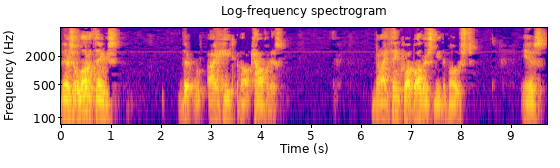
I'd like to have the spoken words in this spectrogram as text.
there's a lot of things that I hate about Calvinism. But I think what bothers me the most is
